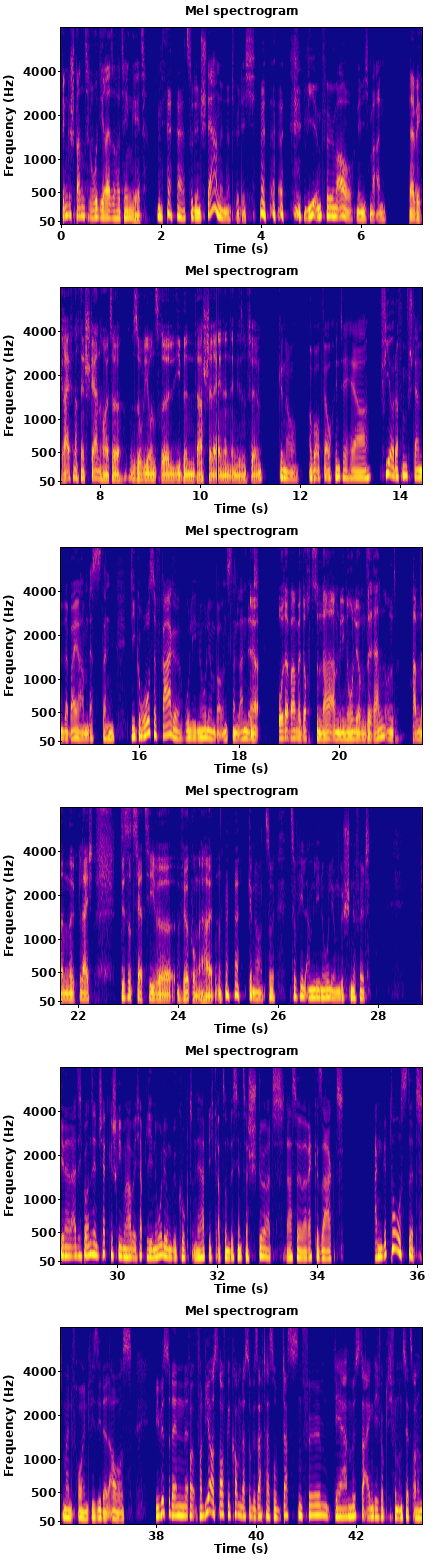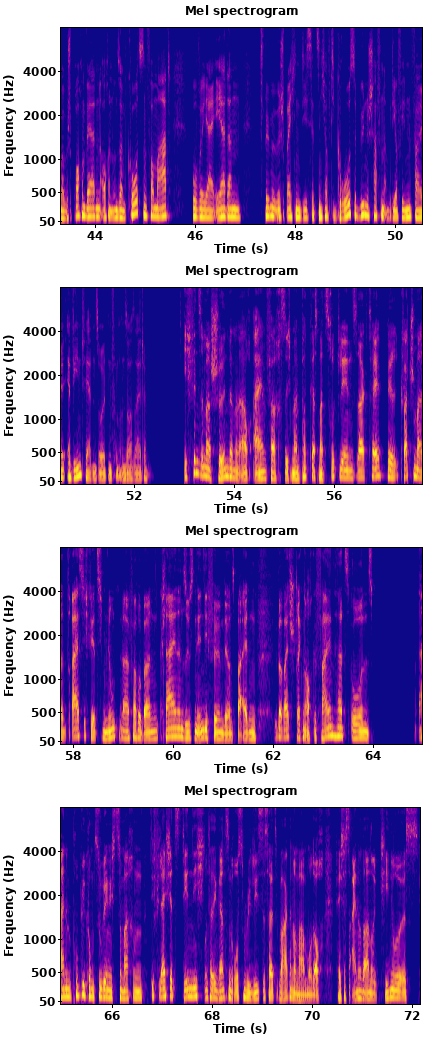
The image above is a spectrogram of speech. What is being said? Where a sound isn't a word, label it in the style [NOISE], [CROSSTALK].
bin gespannt, wo die Reise heute hingeht. [LAUGHS] Zu den Sternen natürlich. [LAUGHS] wie im Film auch, nehme ich mal an. Ja, wir greifen nach den Sternen heute, so wie unsere lieben DarstellerInnen in diesem Film. Genau. Aber ob wir auch hinterher vier oder fünf Sterne dabei haben, das ist dann die große Frage, wo Linoleum bei uns dann landet. Ja. Oder waren wir doch zu nah am Linoleum dran und haben dann eine gleich dissoziative Wirkung erhalten. [LAUGHS] genau, zu, zu viel am Linoleum geschnüffelt. Genau, als ich bei uns in den Chat geschrieben habe, ich habe Linoleum geguckt und der hat mich gerade so ein bisschen zerstört. Da hast du ja direkt gesagt, angetoastet, mein Freund. Wie sieht das aus? Wie bist du denn von, von, dir aus drauf gekommen, dass du gesagt hast, so, das ist ein Film, der müsste eigentlich wirklich von uns jetzt auch nochmal besprochen werden, auch in unserem kurzen Format, wo wir ja eher dann Filme besprechen, die es jetzt nicht auf die große Bühne schaffen, aber die auf jeden Fall erwähnt werden sollten von unserer Seite. Ich finde es immer schön, wenn man auch einfach sich im Podcast mal zurücklehnt sagt, hey, wir quatschen mal 30, 40 Minuten einfach über einen kleinen, süßen Indie-Film, der uns beiden über Weitstrecken auch gefallen hat und einem Publikum zugänglich zu machen, die vielleicht jetzt den nicht unter den ganzen großen Releases halt wahrgenommen haben oder auch vielleicht das ein oder andere Kino es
